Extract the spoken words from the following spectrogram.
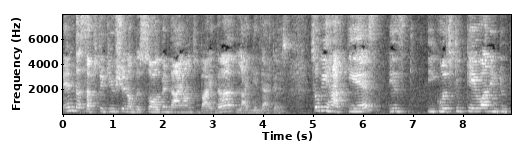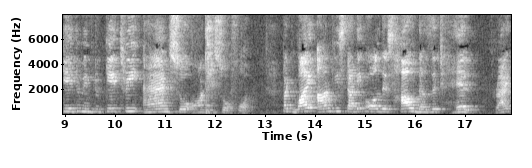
in the substitution of the solvent ions by the ligand atoms. So we have Ks is equals to K1 into K2 into K3 and so on and so forth. But why aren't we studying all this? How does it help? Right?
